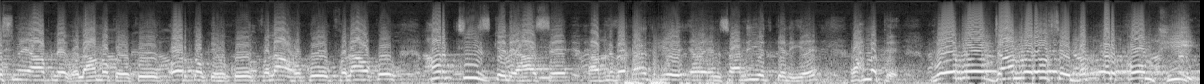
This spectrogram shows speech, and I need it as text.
اس میں آپ نے غلاموں کے حقوق، عورتوں کے حقوق، فلاں حقوق فلاں حقوق، ہر چیز کے لحاظ سے آپ نے بتایا کہ یہ انسانیت کے لیے رحمت ہے۔ وہ جو جانوروں سے بدتر قوم تھی،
